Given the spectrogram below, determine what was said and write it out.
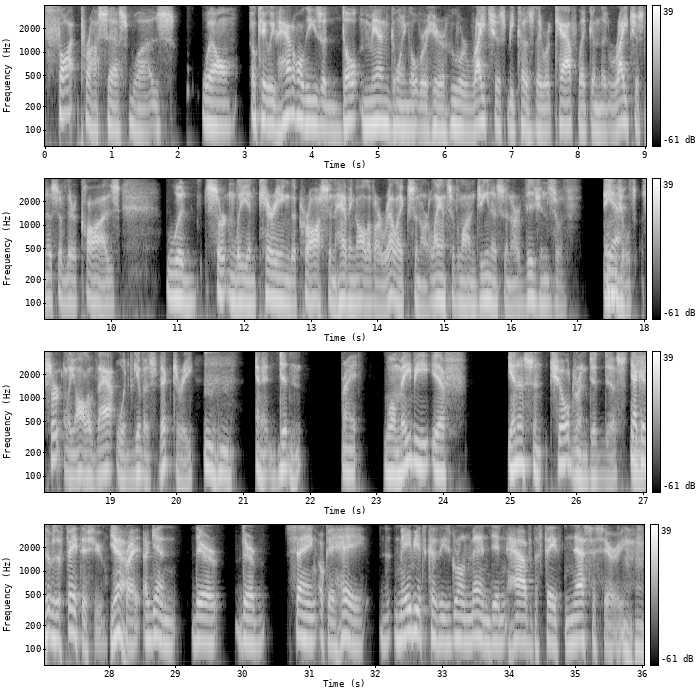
thought process was well, okay, we've had all these adult men going over here who were righteous because they were Catholic and the righteousness of their cause would certainly, in carrying the cross and having all of our relics and our lance of Longinus and our visions of angels, yeah. certainly all of that would give us victory. Mm-hmm. And it didn't. Right. Well, maybe if innocent children did this. Yeah, because it was a faith issue. Yeah. Right. Again, they're they're saying, okay, hey, th- maybe it's because these grown men didn't have the faith necessary, mm-hmm.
